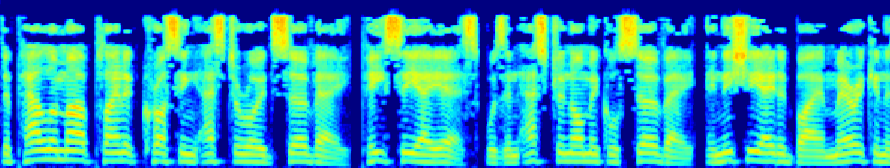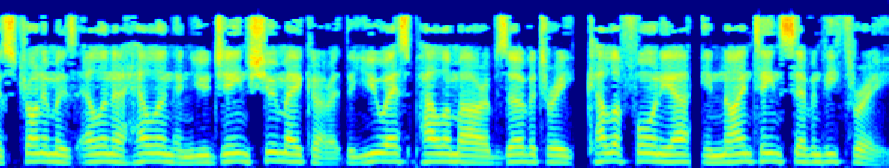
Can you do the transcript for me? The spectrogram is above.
The Palomar Planet Crossing Asteroid Survey was an astronomical survey, initiated by American astronomers Eleanor Helin and Eugene Shoemaker at the U.S. Palomar Observatory, California, in 1973.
